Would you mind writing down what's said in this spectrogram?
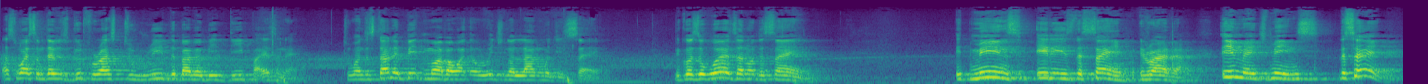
That's why sometimes it's good for us to read the Bible a bit deeper, isn't it? To understand a bit more about what the original language is saying. Because the words are not the same. It means it is the same, rather. Image means the same.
